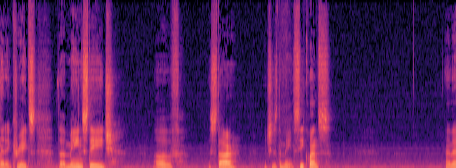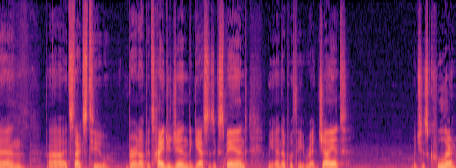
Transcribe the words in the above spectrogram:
and it creates the main stage of the star which is the main sequence and then uh, it starts to burn up its hydrogen, the gases expand, we end up with a red giant, which is cooler.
